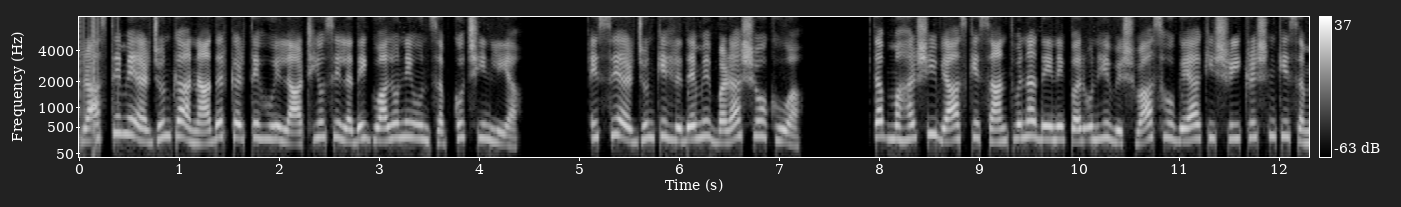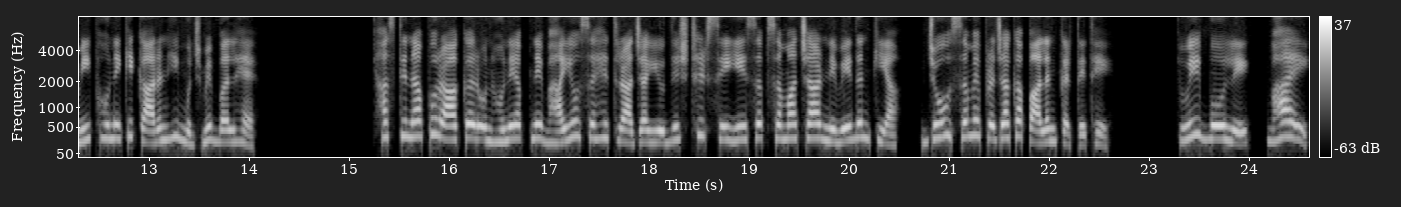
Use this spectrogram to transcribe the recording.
रास्ते में अर्जुन का अनादर करते हुए लाठियों से लदे ग्वालों ने उन सबको छीन लिया। इससे अर्जुन के हृदय में बड़ा शोक हुआ। तब महर्षि व्यास के सांत्वना देने पर उन्हें विश्वास हो गया कि श्री कृष्ण के समीप होने के कारण ही मुझमें बल है। हस्तिनापुर आकर उन्होंने अपने भाइयों सहित राजा युधिष्ठिर से ये सब समाचार निवेदन किया, जो उस समय प्रजा का पालन करते थे। वे बोले, भाई,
